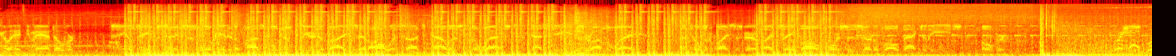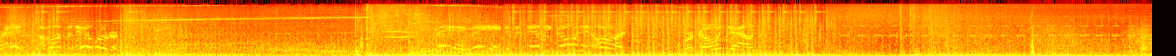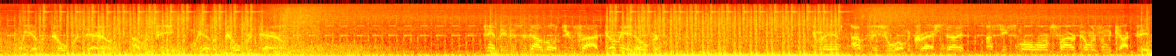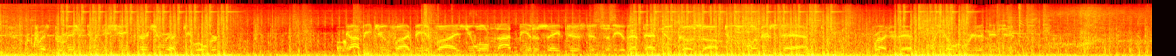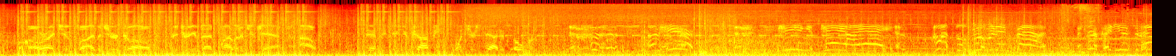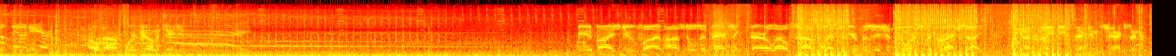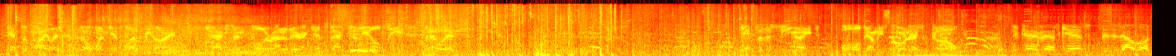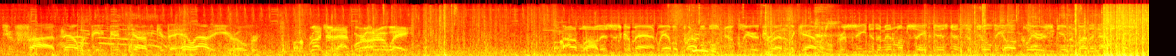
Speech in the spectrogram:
Go ahead, Command, over. Deadly, this is Outlaw 2-5. Come in, over. Command, I'm visual on the crash site. I see small arms fire coming from the cockpit. Request permission to initiate search and rescue, over. Copy 2-5, be advised. You will not be at a safe distance in the event that nuke goes advised, 2-5. Hostiles advancing parallel southwest of your position towards the crash site. We got 90 seconds, Jackson. Get the pilot. No one gets left behind. Jackson, pull her out of there and get back to the LZ. Do it. Get to the Sea Knight. We'll hold down these corners. Go. Cover! Lieutenant Vasquez, this is Outlaw 2-5. Now would be a good time to get the hell out of here, over. Roger that. We're on our way. Outlaw, this is Command. We have a probable nuclear threat in the capital. Proceed to the minimum safe distance until the all clear is given by the next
